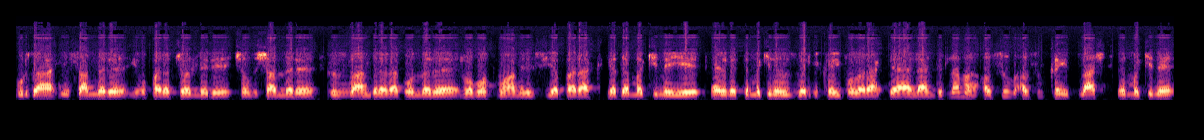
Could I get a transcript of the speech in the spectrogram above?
burada insanları, operatörleri, çalışanları hızlandırarak, onları robot muamelesi yaparak ya da makineyi, elbette makine hızları bir kayıp olarak değerlendirilir ama asıl asıl kayıplar ve makine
